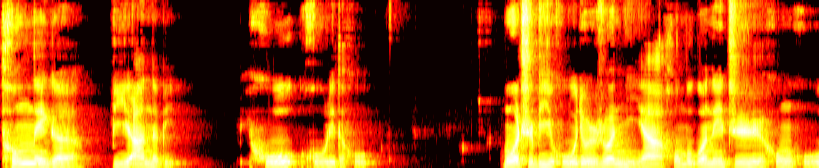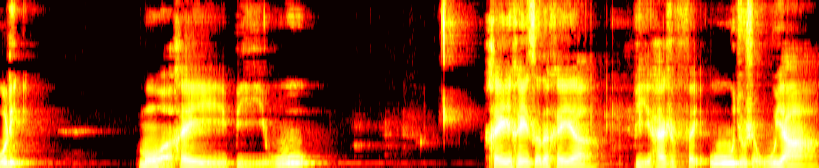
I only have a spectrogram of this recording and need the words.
通那个彼岸的彼，狐狐狸的狐，莫赤彼狐，就是说你呀，红不过那只红狐狸。墨黑彼乌，黑黑色的黑呀。比还是匪乌就是乌鸦，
